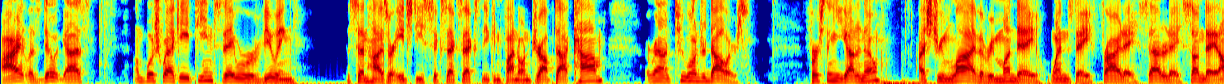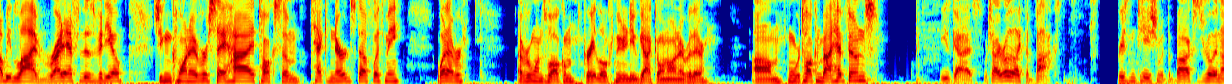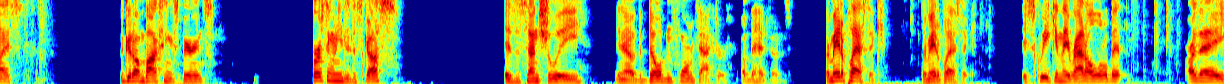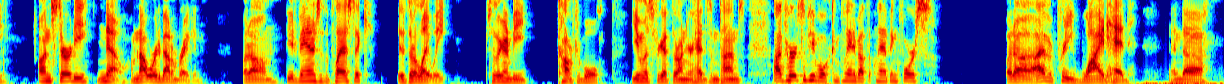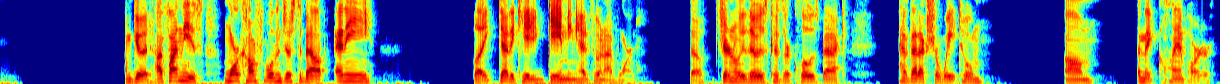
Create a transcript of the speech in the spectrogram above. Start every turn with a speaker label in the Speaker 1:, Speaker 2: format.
Speaker 1: All right, let's do it, guys. I'm Bushwhack18. Today we're reviewing the Sennheiser HD6XX that you can find on drop.com around $200. First thing you got to know I stream live every Monday, Wednesday, Friday, Saturday, Sunday, and I'll be live right after this video. So you can come on over, say hi, talk some tech nerd stuff with me, whatever. Everyone's welcome. Great little community we got going on over there. Um, when we're talking about headphones, these guys, which I really like the box. Presentation with the box is really nice. It's a good unboxing experience. First thing we need to discuss is essentially, you know, the build and form factor of the headphones. They're made of plastic. They're made of plastic. They squeak and they rattle a little bit. Are they unsturdy? No, I'm not worried about them breaking. But um, the advantage of the plastic is they're lightweight, so they're gonna be comfortable. You almost forget they're on your head sometimes. I've heard some people complain about the clamping force, but uh, I have a pretty wide head, and uh, I'm good. I find these more comfortable than just about any like dedicated gaming headphone I've worn. So generally those because they're closed back have that extra weight to them, um, and they clamp harder.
